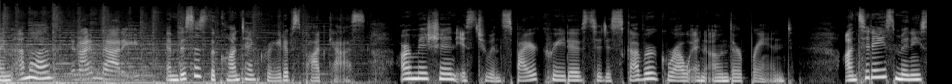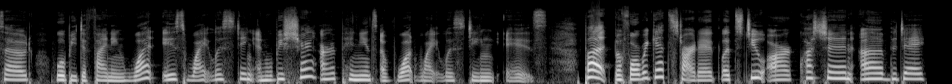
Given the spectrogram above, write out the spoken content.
I'm Emma, And I'm Maddie. and this is the Content Creatives Podcast. Our mission is to inspire creatives to discover, grow, and own their brand. On today's minisode, we'll be defining what is whitelisting and we'll be sharing our opinions of what whitelisting is. But before we get started, let's do our question of the day.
